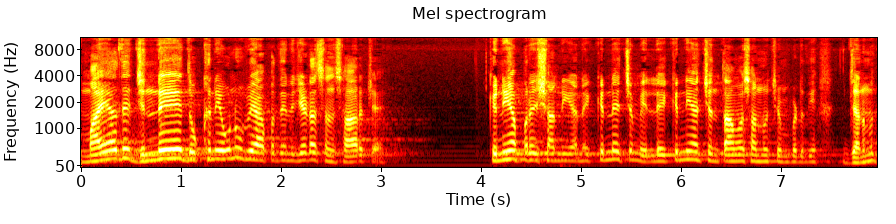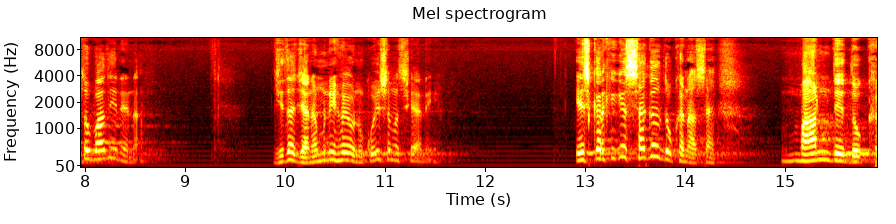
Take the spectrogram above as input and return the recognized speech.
ਮਾਇਆ ਦੇ ਜਿੰਨੇ ਦੁੱਖ ਨੇ ਉਹਨੂੰ ਵਿਆਪਦੇ ਨੇ, ਜਿਹੜਾ ਸੰਸਾਰ 'ਚ ਹੈ। ਕਿੰਨੀਆਂ ਪਰੇਸ਼ਾਨੀਆਂ ਨੇ, ਕਿੰਨੇ ਝਮੇਲੇ, ਕਿੰਨੀਆਂ ਚਿੰਤਾਵਾਂ ਸਾਨੂੰ ਚਿੰਬੜਦੀਆਂ। ਜਨਮ ਤੋਂ ਬਾਅਦ ਹੀ ਨੇ ਨਾ। ਜਿਹਦਾ ਜਨਮ ਨਹੀਂ ਹੋਇਆ, ਉਹਨੂੰ ਕੋਈ ਸਮੱਸਿਆ ਨਹੀਂ। ਇਸ ਕਰਕੇ ਕਿ ਸਗਲ ਦੁੱਖ ਨਾਸ ਹੈ। ਮਨ ਦੇ ਦੁੱਖ,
